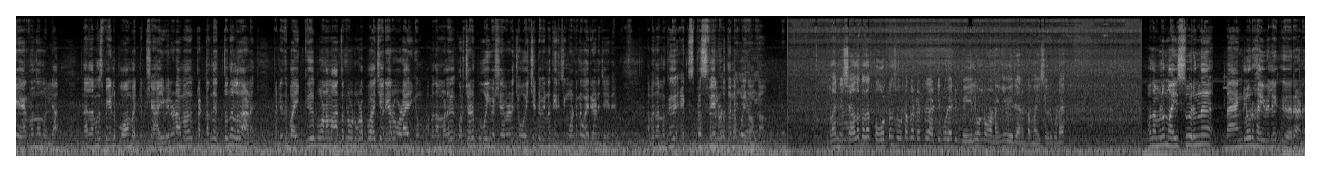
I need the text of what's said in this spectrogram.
കയറണമെന്നൊന്നുമില്ല എന്നാലും നമുക്ക് സ്പീഡിൽ പോകാൻ പറ്റും. പക്ഷെ ഹൈവേയിലൂടെ നമ്മൾ പെട്ടെന്ന് എത്തും എന്നുള്ളതാണ്. മറ്റേത് ബൈക്ക് പോണ മാത്രം റോഡ് കൂടെ പോയാൽ ചെറിയ റോഡായിരിക്കും അപ്പൊ നമ്മൾ കുറച്ചുകൂടെ പോയി. പക്ഷെ അവരോട് ചോദിച്ചിട്ട് പിന്നെ തിരിച്ചിങ്ങോട്ട് തന്നെ വരികയാണ് ചെയ്തത്. അപ്പൊ നമുക്ക് എക്സ്പ്രസ് വേയിലൂടെ തന്നെ പോയി നോക്കാം. നമ്മളെ നിഷാദൊക്കെ ഇതാ കോട്ടും സൂട്ടൊക്കെ ഇട്ടിട്ട് അടിപൊളിയായിട്ട് വെയിൽ കൊണ്ട് ഉണങ്ങി വരികയാണ് കേട്ടോ മൈസൂർ കൂടെ. അപ്പോൾ നമ്മൾ മൈസൂരിൽ നിന്ന് ബാംഗ്ലൂർ ഹൈവേയിലേക്ക് കയറുകയാണ്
